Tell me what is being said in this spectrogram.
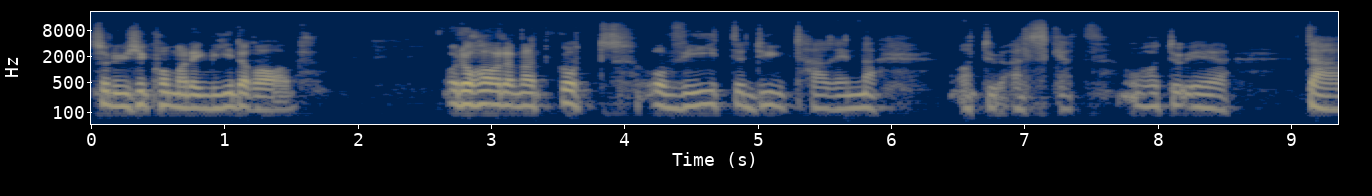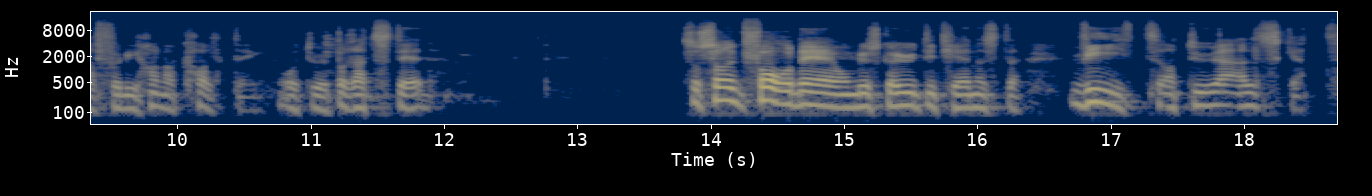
så du ikke kommer deg videre av. Og da har det vært godt å vite dypt her inne at du er elsket, og at du er der fordi han har kalt deg, og at du er på rett sted. Så sørg for det om du skal ut i tjeneste. Vit at du er elsket.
